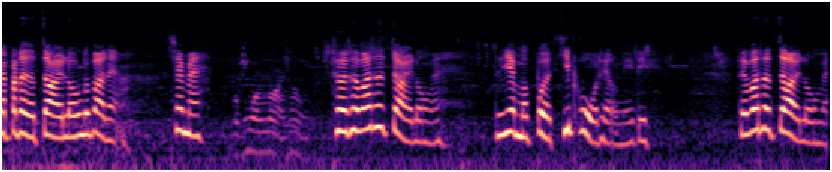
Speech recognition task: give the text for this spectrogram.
จะเปิดจอยลงหรือเปล่าเนี่ย ใช่ไหมบกม่วงหน่อยเท่าเธอเธอว่าเธอจ่อยลงไหมเธออย่ามาเปิดขี้โผล่แถวนี้ดิ เธอว่าเธอจ่อยลงไหม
